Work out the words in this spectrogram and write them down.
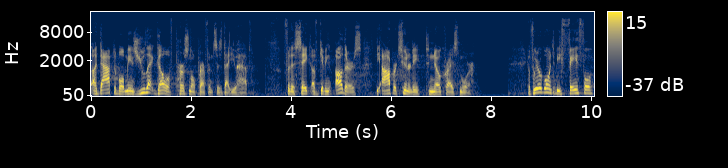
adaptable means you let go of personal preferences that you have for the sake of giving others the opportunity to know Christ more. If we are going to be faithful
